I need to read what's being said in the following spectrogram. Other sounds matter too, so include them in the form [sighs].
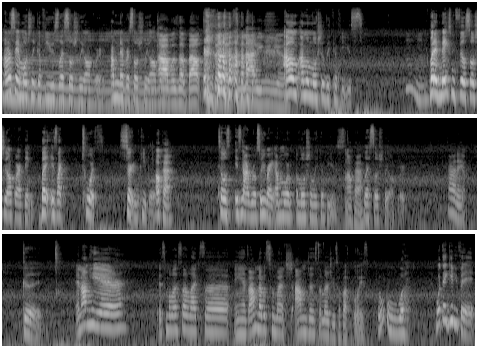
I'm gonna say emotionally confused, less socially awkward. I'm never socially awkward. I was about to say that's not even you. [laughs] I'm, I'm emotionally confused, Hmm. but it makes me feel socially awkward. I think, but it's like towards certain people. Okay. So it's, it's not real. So you're right. I'm more emotionally confused, Okay. less socially awkward. Got it. Good. And I'm here. It's Melissa Alexa, and I'm never too much. I'm just allergic to fuck boys. Ooh, what they give you for that?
